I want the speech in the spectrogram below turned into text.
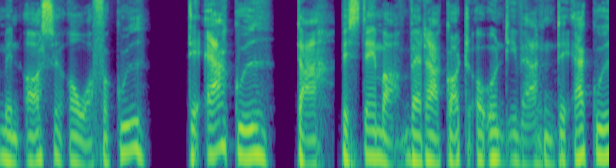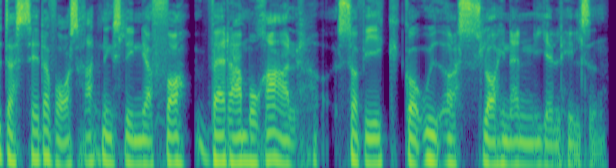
men også over for Gud. Det er Gud, der bestemmer, hvad der er godt og ondt i verden. Det er Gud, der sætter vores retningslinjer for, hvad der er moral, så vi ikke går ud og slår hinanden ihjel hele tiden.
